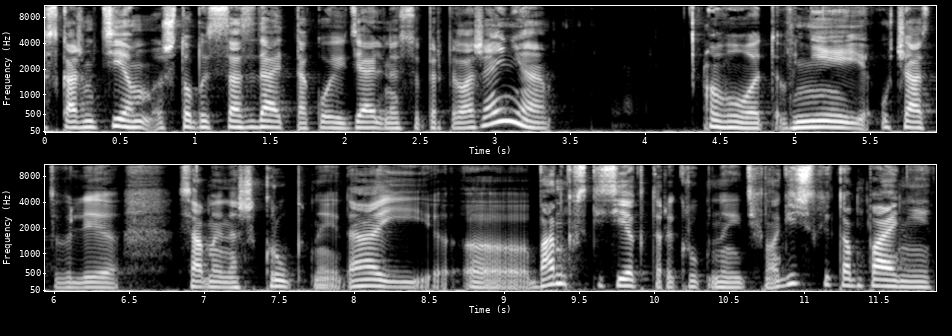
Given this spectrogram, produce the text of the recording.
скажем, тем, чтобы создать такое идеальное суперприложение. Вот, в ней участвовали самые наши крупные, да, и э, банковский сектор, и крупные технологические компании,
